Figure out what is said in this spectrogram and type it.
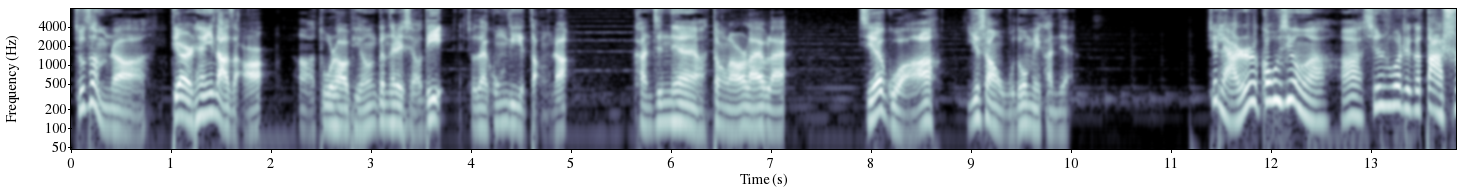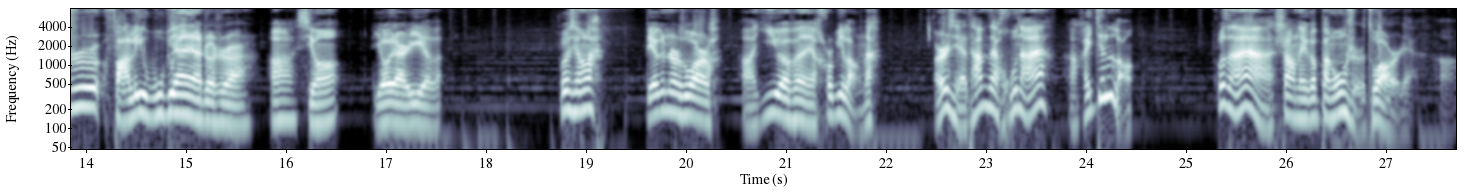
就这么着，第二天一大早啊，杜少平跟他这小弟就在工地等着，看今天呀邓老师来不来。结果啊，一上午都没看见。这俩人高兴啊啊，心说这个大师法力无边呀，这是啊，行，有点意思。说行了，别跟这儿坐着了。啊，一月份也齁逼冷的，而且他们在湖南啊，还阴冷。说咱啊上那个办公室坐会儿去啊。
